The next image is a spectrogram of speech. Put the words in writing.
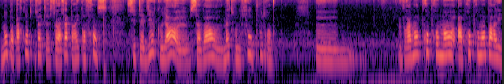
non pas par contre, en fait, ça va faire pareil qu'en France. C'est-à-dire que là, ça va mettre le feu aux poudres vraiment proprement, à proprement parler.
